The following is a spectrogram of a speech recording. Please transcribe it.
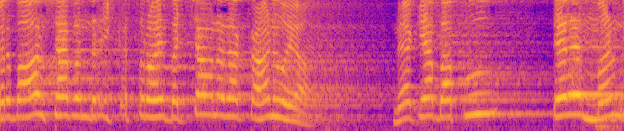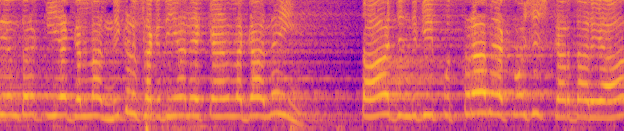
ਦਰਬਾਰ ਸਾਹਿਬ ਅੰਦਰ ਇਕੱਤਰ ਹੋਏ, ਬੱਚਾ ਉਹਨਾਂ ਦਾ ਕਾਣ ਹੋਇਆ। ਮੈਂ ਕਿਹਾ, ਬਾਪੂ, ਤੇਰੇ ਮਨ ਦੇ ਅੰਦਰ ਕੀ ਇਹ ਗੱਲਾਂ ਨਿਕਲ ਸਕਦੀਆਂ ਨੇ? ਕਹਿਣ ਲੱਗਾ, ਨਹੀਂ, ਤਾਂ ਜ਼ਿੰਦਗੀ ਪੁੱਤਰਾ, ਮੈਂ ਕੋਸ਼ਿਸ਼ ਕਰਦਾ ਰਿਹਾ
